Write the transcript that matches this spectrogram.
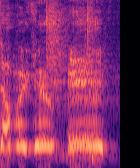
W-E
